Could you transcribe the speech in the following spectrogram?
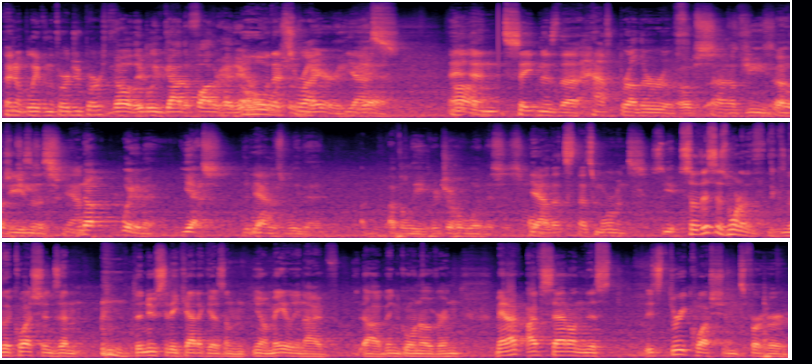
they don't believe in the virgin birth? No, they believe God the Father had Oh, that's right. Mary. Yes. Yeah. And, Um, and Satan is the half brother of, of, of Jesus. Of of Jesus. Yeah. No, wait a minute. Yes, the Yeah. Mormons believe that. I, I believe, or Jehovah's Witnesses. Hold Yeah, on. that's that's Mormons. So this is one of the questions in the New City Catechism. You know, Maylee and I've uh, been going over, and man, I've, I've sat on this. These three questions for her,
